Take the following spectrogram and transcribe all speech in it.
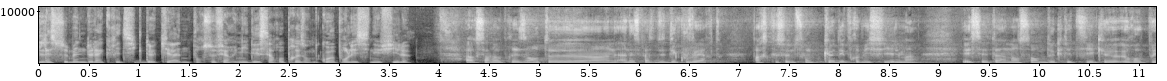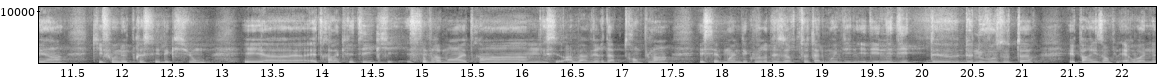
La semaine de la critique de Cannes, pour se faire une idée, ça représente quoi pour les cinéphiles? Alors ça représente euh, un, espace de découverte parce que ce ne sont que des premiers films et c'est un ensemble de critiques euh, européens qui font une présélection et euh, être à la critique c'est vraiment être un, véritable tremplin et c'est le moyen de découvrir des œuvres totalement inédites de, nouveaux auteurs et par exemple Erwan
